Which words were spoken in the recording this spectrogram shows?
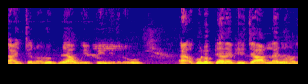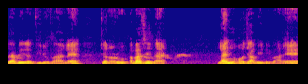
တိုင်းကျွန်တော်တို့မျှဝေပေးနေသလိုအဲအခုလိုပြန်လည်ဖြေကြားလမ်းညွန်ဟောကြားပေးတဲ့ဗီဒီယိုဖိုင်လည်းကျွန်တော်တို့အပတ်စဉ်တိုင်းလမ်းညွန်ဟောကြားပေးနေပါတယ်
